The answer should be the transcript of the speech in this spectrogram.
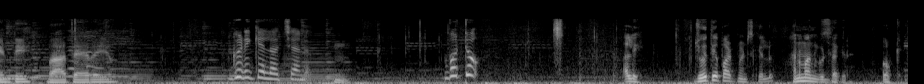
ఏంటి బాగా తయారయ్యో? గుడికి వెళ్ళి వచ్చాను. బొట్టు. అలీ జ్యోతి అపార్ట్మెంట్స్కి వెళ్ళు హనుమాన్ గుడి దగ్గర. ఓకే.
